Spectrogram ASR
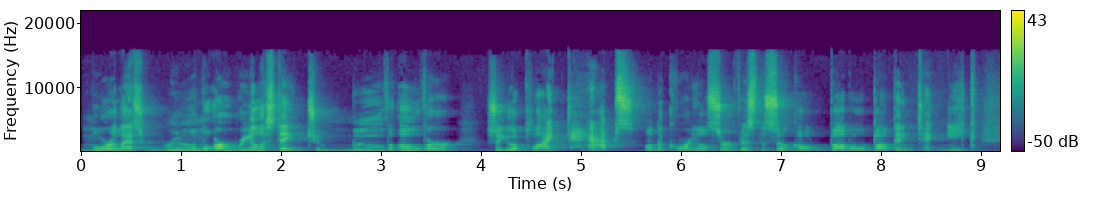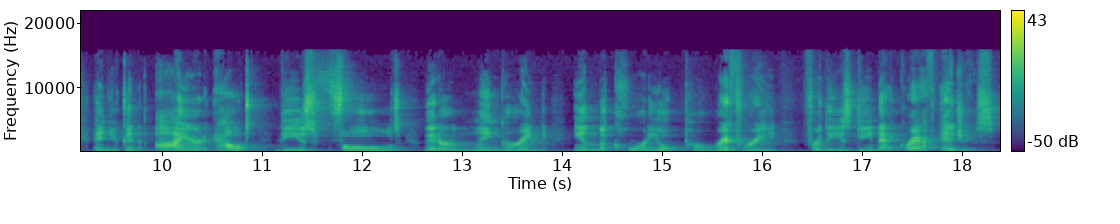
more or less room or real estate to move over. So you apply taps on the corneal surface, the so-called bubble bumping technique, and you can iron out these folds that are lingering in the corneal periphery for these DMEK graft edges.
